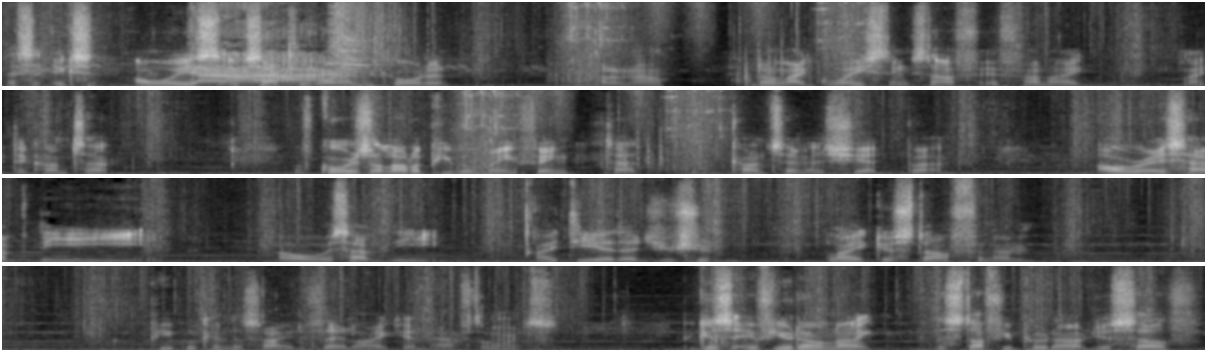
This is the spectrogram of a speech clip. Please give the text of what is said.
that's ex always exactly what I recorded. I don't know. I don't like wasting stuff if I like like the content. Of course, a lot of people may think that content is shit, but I always have the I always have the idea that you should like your stuff and then people can decide if they like it afterwards. Because if you don't like the stuff you put out yourself,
